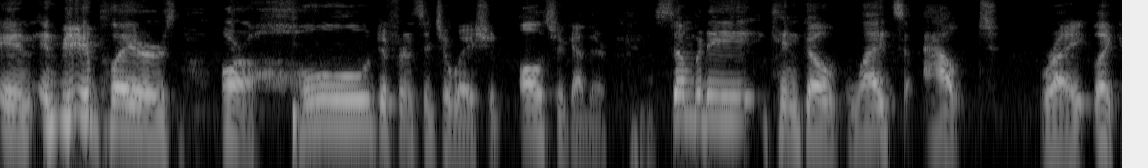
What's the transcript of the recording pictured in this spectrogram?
and NBA players are a whole different situation altogether. Somebody can go lights out, right? Like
